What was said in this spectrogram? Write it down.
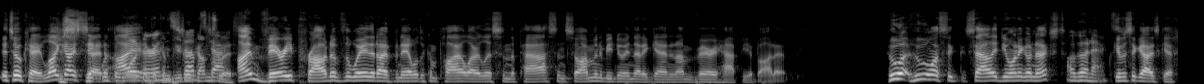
It's okay. Like Just I said, the I, one that They're the in the computer stub comes stack. with. I'm very proud of the way that I've been able to compile our lists in the past, and so I'm going to be doing that again, and I'm very happy about it. Who who wants to? Sally, do you want to go next? I'll go next. Give us a guy's gift.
